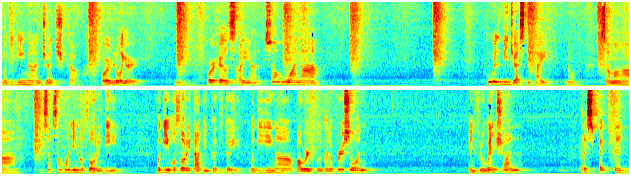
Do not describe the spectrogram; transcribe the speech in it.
magiging uh, judge ka or lawyer. Hmm. Or else ay uh, someone na uh, who will be justified no sa mga sa someone in authority maging authoritative ka dito eh. Magiging uh, powerful ka na person. Influential. Respected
